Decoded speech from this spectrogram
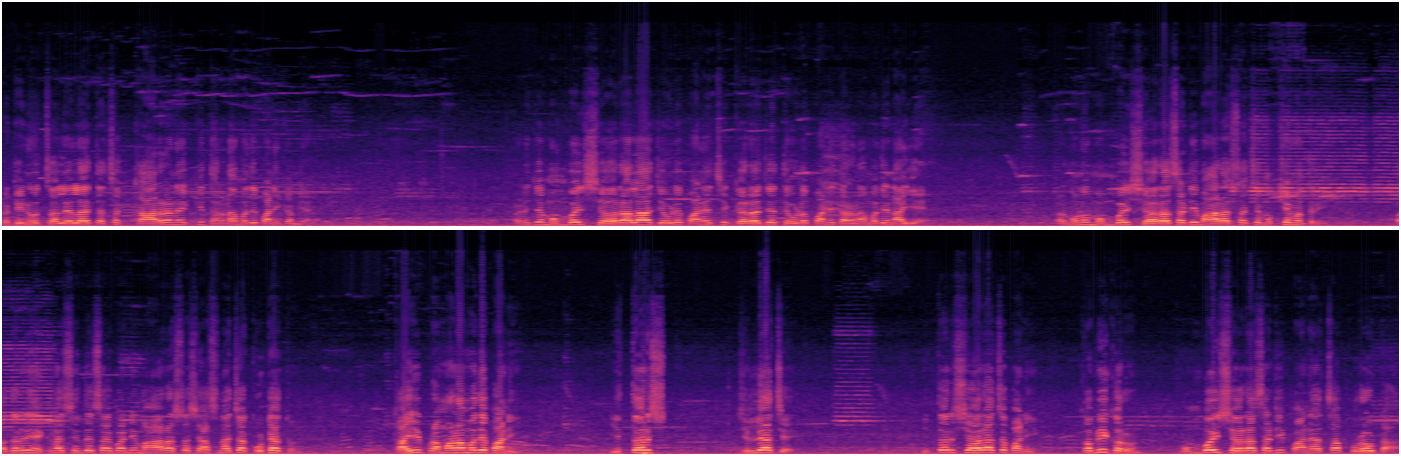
कठीण होत चाललेला आहे. त्याचं कारण आहे की धरणामध्ये पाणी कमी आहे. आणि जे मुंबई शहराला जेवढे पाण्याची गरज आहे तेवढं पाणी धरणामध्ये नाही आहे म्हणून मुंबई शहरासाठी महाराष्ट्राचे मुख्यमंत्री आदरणीय एकनाथ शिंदे साहेबांनी महाराष्ट्र शासनाच्या कोट्यातून काही प्रमाणामध्ये पाणी इतर श- जिल्ह्याचे इतर शहराचं पाणी कमी करून मुंबई शहरासाठी पाण्याचा पुरवठा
